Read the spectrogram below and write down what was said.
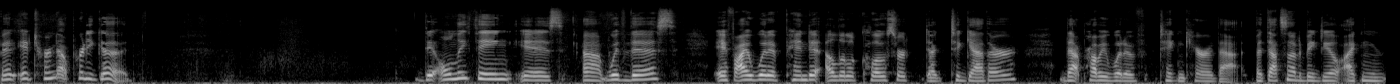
But it turned out pretty good. The only thing is uh, with this, if I would have pinned it a little closer together, that probably would have taken care of that. But that's not a big deal. I can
